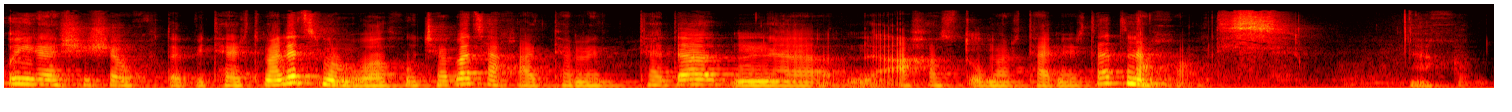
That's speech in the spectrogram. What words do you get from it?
კვირაში შევხვდებით ერთმანეთს მომავალ ხუთშაბათს ახალ თემებთან და ახალ სტუმართან ერთად ნახვამდის. ნახვამდის.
